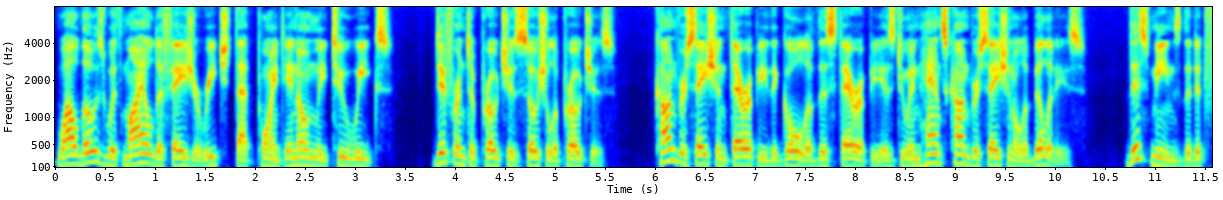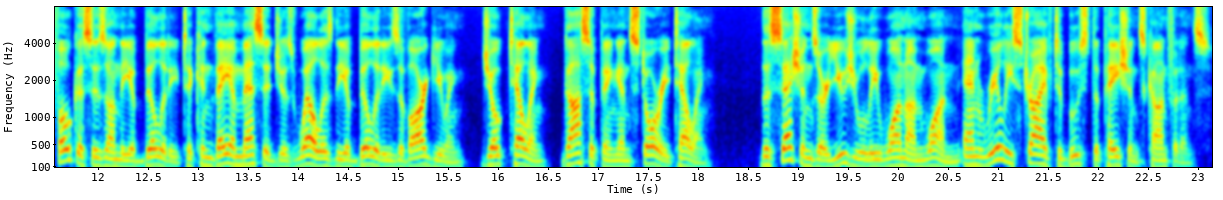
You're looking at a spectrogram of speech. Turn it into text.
while those with mild aphasia reached that point in only 2 weeks. Different approaches Social approaches. Conversation therapy The goal of this therapy is to enhance conversational abilities. This means that it focuses on the ability to convey a message as well as the abilities of arguing, joke telling, gossiping and storytelling. The sessions are usually one-on-one and really strive to boost the patient's confidence.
